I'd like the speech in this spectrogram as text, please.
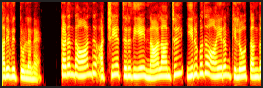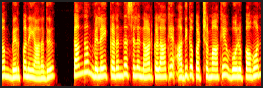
அறிவித்துள்ளன. கடந்த ஆண்டு அட்சய திருதியை நாளான்று இருபது ஆயிரம் கிலோ தங்கம் விற்பனையானது. தங்கம் விலை கடந்த சில நாட்களாக அதிகபட்சமாக ஒரு பவுன்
